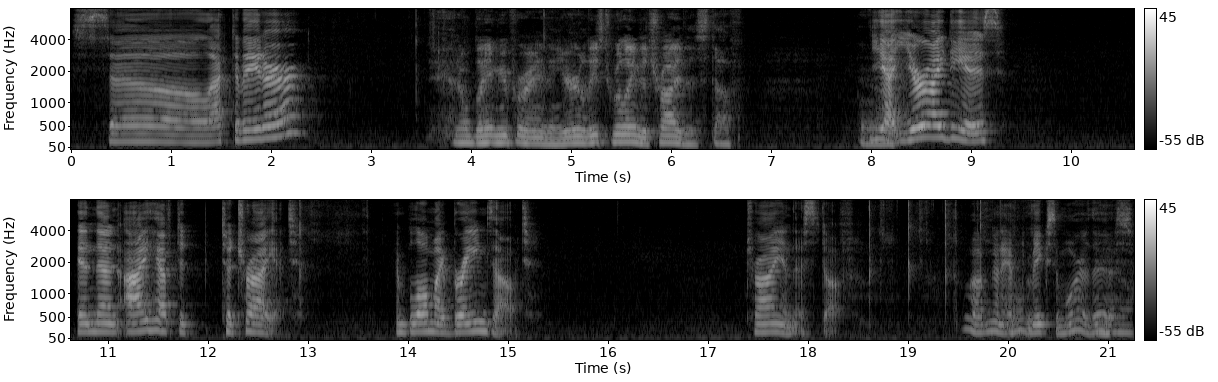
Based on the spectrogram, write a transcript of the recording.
cell activator. I don't blame you for anything. You're at least willing to try this stuff. Yeah, your ideas, and then I have to to try it and blow my brains out trying this stuff. Well, I'm gonna have to make some more of this.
